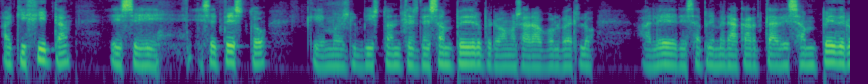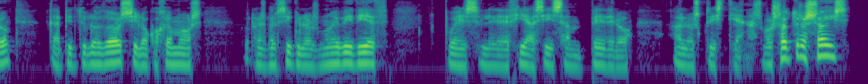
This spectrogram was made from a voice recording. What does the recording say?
aquí cita ese, ese texto que hemos visto antes de San Pedro, pero vamos ahora a volverlo a leer, esa primera carta de San Pedro, capítulo 2, si lo cogemos los versículos 9 y 10, pues le decía así San Pedro a los cristianos, vosotros sois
